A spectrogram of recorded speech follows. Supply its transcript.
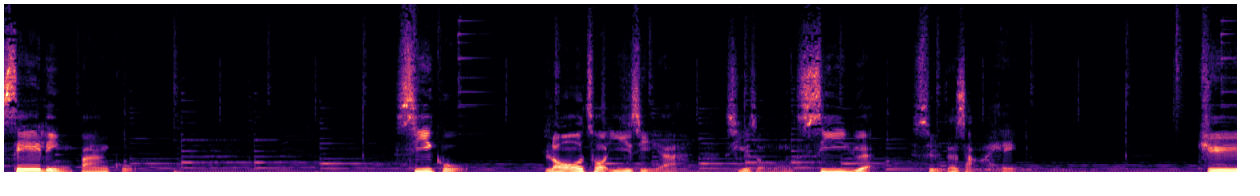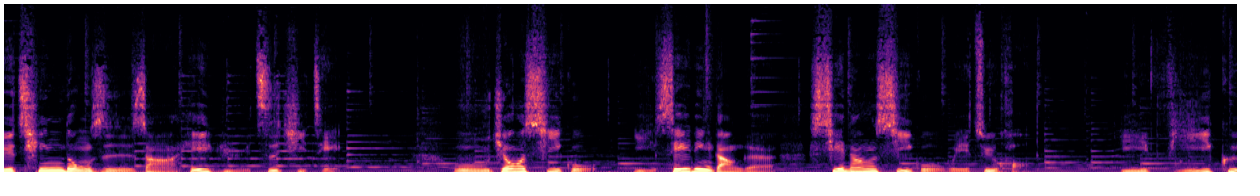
山林秆歌。西瓜老早以前啊，就从西域传入上海。据青铜市上海原志记载，胡椒西瓜以山林堂的锡囊西瓜为最好，以肥甘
